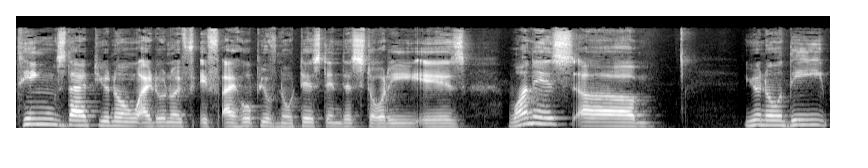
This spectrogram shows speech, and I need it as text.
things that, you know, I don't know if, if I hope you've noticed in this story is one is, um, you know, the,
